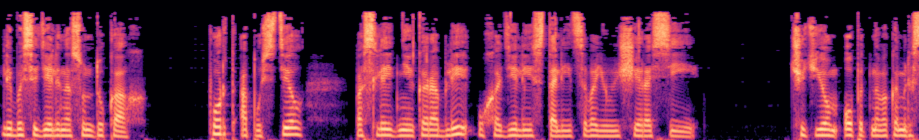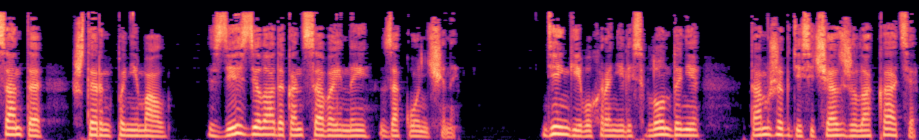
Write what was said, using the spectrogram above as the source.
либо сидели на сундуках. Порт опустел, последние корабли уходили из столицы воюющей России. Чутьем опытного коммерсанта Штерн понимал, здесь дела до конца войны закончены. Деньги его хранились в Лондоне, там же, где сейчас жила Катя.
